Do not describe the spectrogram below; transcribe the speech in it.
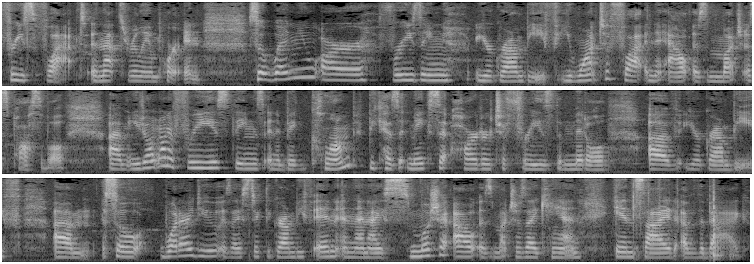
freeze flat and that's really important. So when you are freezing your ground beef, you want to flatten it out as much as possible. Um, you don't want to freeze things in a big clump because it makes it harder to freeze the middle of your ground beef. Um, so what I do is I stick the ground beef in and then I smush it out as much as I can inside of the bag.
